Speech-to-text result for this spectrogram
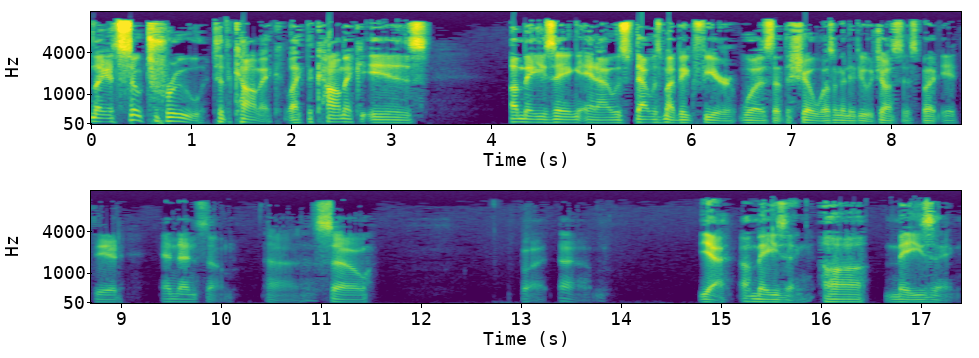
like it's so true to the comic. Like the comic is amazing, and I was that was my big fear was that the show wasn't going to do it justice, but it did, and then some. Uh, so, but um, yeah, amazing, amazing.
